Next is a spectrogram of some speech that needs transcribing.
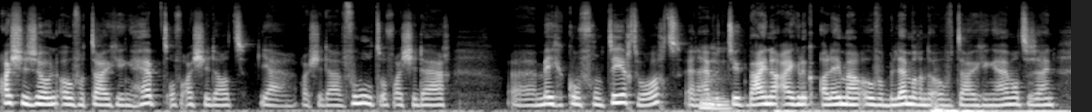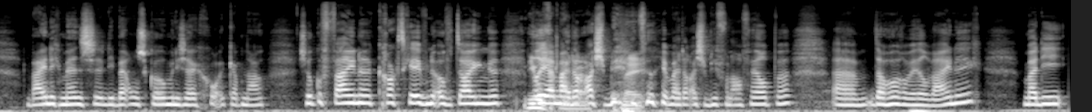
als je zo'n overtuiging hebt, of als je dat, ja, als je daar voelt, of als je daar uh, mee geconfronteerd wordt. En dan hebben we natuurlijk bijna eigenlijk alleen maar over belemmerende overtuigingen. Hè? Want er zijn weinig mensen die bij ons komen die zeggen: Goh, ik heb nou zulke fijne, krachtgevende overtuigingen. wil jij, mij daar alsjeblieft, nee. wil jij mij daar alsjeblieft van afhelpen? Um, daar horen we heel weinig. Maar die,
